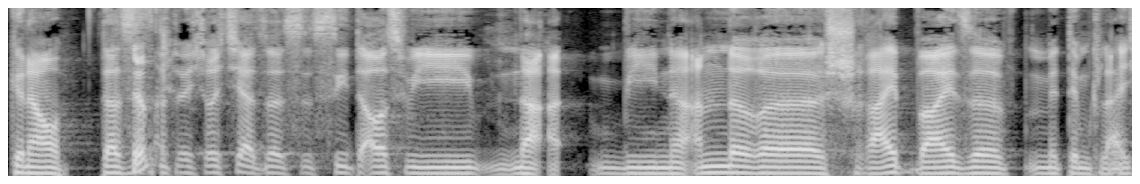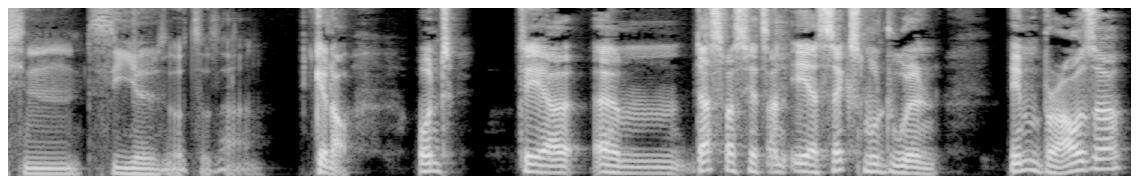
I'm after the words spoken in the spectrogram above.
Genau, das ja? ist natürlich richtig. Also es, es, sieht aus wie eine, wie eine andere Schreibweise mit dem gleichen Ziel sozusagen. Genau. Und der ähm, das, was jetzt an ES6-Modulen im Browser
